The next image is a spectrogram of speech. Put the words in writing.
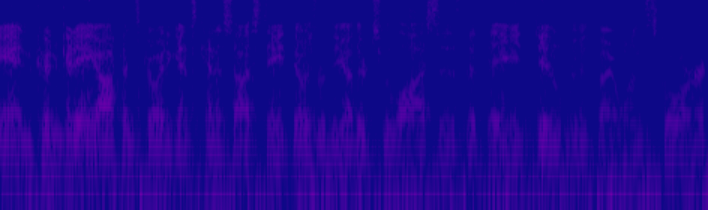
and couldn't get any offense going against Kennesaw State. Those were the other two losses that they didn't lose by one score.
